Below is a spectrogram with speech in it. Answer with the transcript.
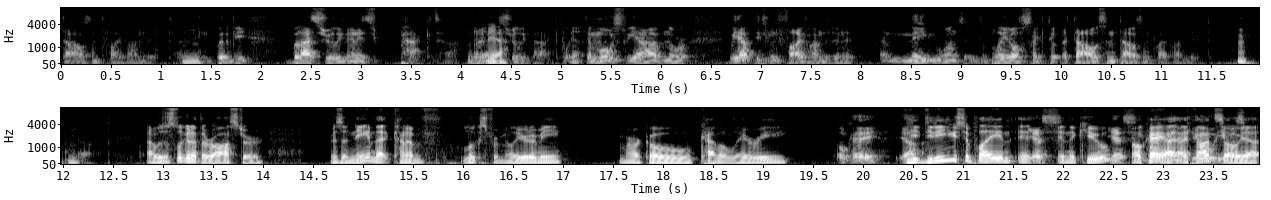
thousand five hundred, I hmm. think. But you, but that's really then it's packed. Huh? Hmm. Like, Yeah. It's really packed. Like Yeah. the most we have, nor we have between five hundred and it, and maybe once at the playoffs like to a thousand, thousand five hundred. Hmm. Yeah. I was just looking at the roster. There's a name that kind of looks familiar to me. Marco Cavalieri. Okay. Did, Yeah. he, did he used to play in in, Yes. in the Q? Yes. he Okay, I, I thought so. was in- Yeah.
